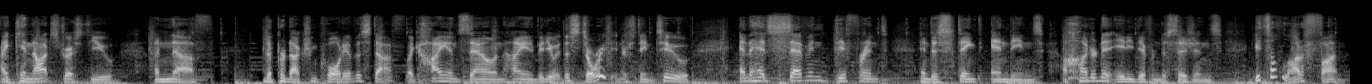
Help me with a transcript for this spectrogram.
I cannot stress to you enough the production quality of the stuff, like high end sound, high end video. The story's interesting too, and it had seven different and distinct endings, 180 different decisions. It's a lot of fun.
